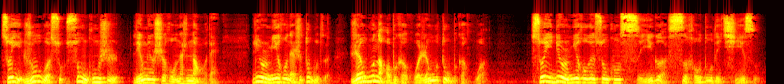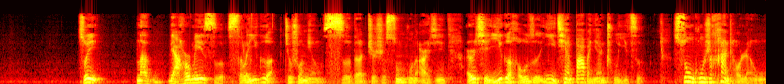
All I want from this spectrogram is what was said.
所以如果孙孙悟空是灵明石猴，那是脑袋；六耳猕猴乃是肚子。人无脑不可活，人无肚不可活。所以六耳猕猴跟孙悟空死一个，四猴都得齐死。所以那俩猴没死，死了一个，就说明死的只是孙悟空的二心。而且一个猴子一千八百年出一次，孙悟空是汉朝人物，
